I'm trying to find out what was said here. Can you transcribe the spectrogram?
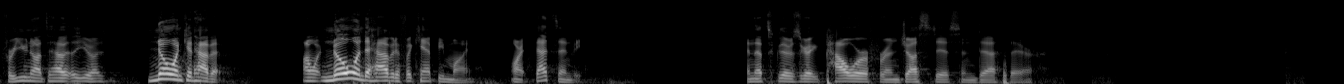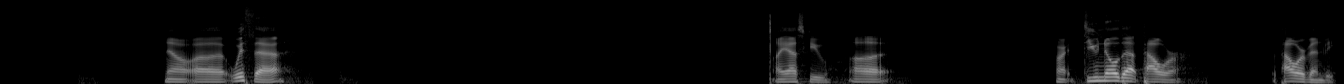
for you not to have it. You know, no one can have it. I want no one to have it if it can't be mine. All right, that's envy. And that's, there's a great power for injustice and death there. Now, uh, with that, I ask you, uh, all right, do you know that power? The power of envy?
